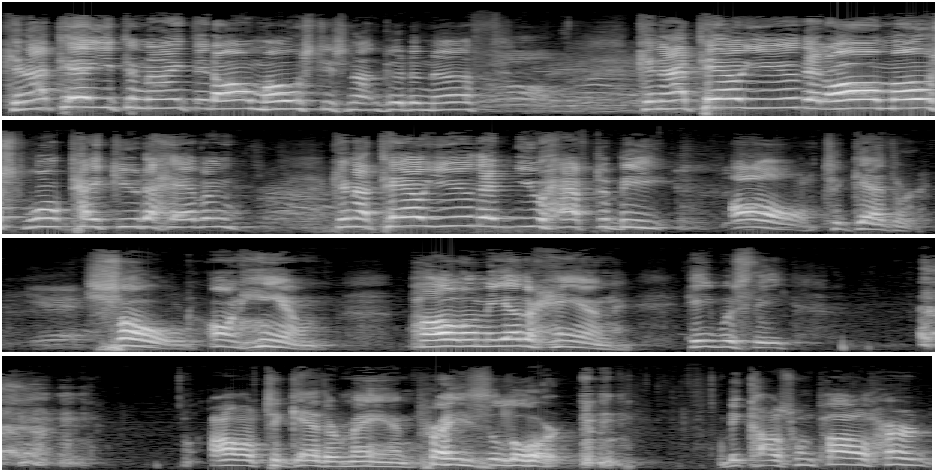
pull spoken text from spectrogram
Can I tell you tonight that almost is not good enough? Can I tell you that almost won't take you to heaven? Can I tell you that you have to be all together sold on Him? Paul, on the other hand, he was the altogether man. Praise the Lord. because when Paul heard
